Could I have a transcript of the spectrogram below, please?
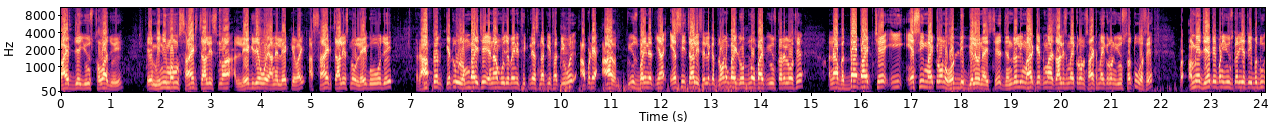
પાઇપ જે યુઝ થવા જોઈએ, એ મિનિમમ સાઠ ચાલીસનો લેગ જે હોય આને લેગ કહેવાય. આ સાઠ ચાલીસનો લેગ હોવો જોઈએ. રાફ્ટર કેટલું લંબાઈ છે એના મુજબ એની થિકનેસ નક્કી થતી હોય. આપણે આ પિયુષભાઈને ત્યાં એસી ચાલીસ એટલે કે ત્રણ બાય દોઢનો પાઇપ યુઝ કરેલો છે. અને આ બધા પાઇપ છે એ એસી માઇક્રોન હોટ ડીપ ગેલ્વેનાઇઝ છે. જનરલી માર્કેટમાં ચાલીસ માઇક્રોન, સાઠ માઇક્રોન યુઝ થતું હશે. પણ અમે જે કંઈ પણ યુઝ કરીએ છીએ એ બધું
